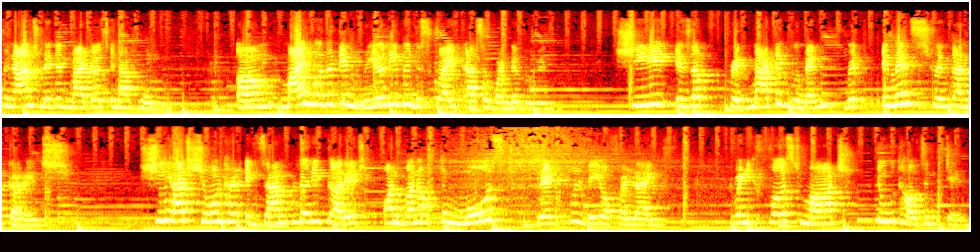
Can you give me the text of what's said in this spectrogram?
finance related matters in our home. Um, my mother can really be described as a Wonder Woman. She is a pragmatic woman with immense strength and courage. she has shown her exemplary courage on one of the most dreadful day of her life, 21st March 2010.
